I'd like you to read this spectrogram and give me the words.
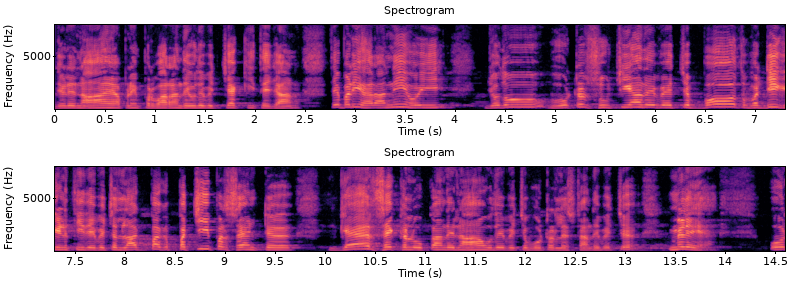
ਜਿਹੜੇ ਨਾਂ ਹੈ ਆਪਣੇ ਪਰਿਵਾਰਾਂ ਦੇ ਉਹਦੇ ਵਿੱਚ ਚੈੱਕ ਕੀਤੇ ਜਾਣ ਅਤੇ ਬੜੀ ਹੈਰਾਨੀ ਹੋਈ ਜਦੋਂ ਵੋਟਰ ਸੂਚੀਆਂ ਦੇ ਵਿੱਚ ਬਹੁਤ ਵੱਡੀ ਗਿਣਤੀ ਦੇ ਵਿੱਚ ਲਗਭਗ 25% ਗੈਰ ਸਿੱਖ ਲੋਕਾਂ ਦੇ ਨਾਂ ਉਹਦੇ ਵਿੱਚ ਵੋਟਰ ਲਿਸਟਾਂ ਦੇ ਵਿੱਚ ਮਿਲੇ ਹੈ। ਔਰ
